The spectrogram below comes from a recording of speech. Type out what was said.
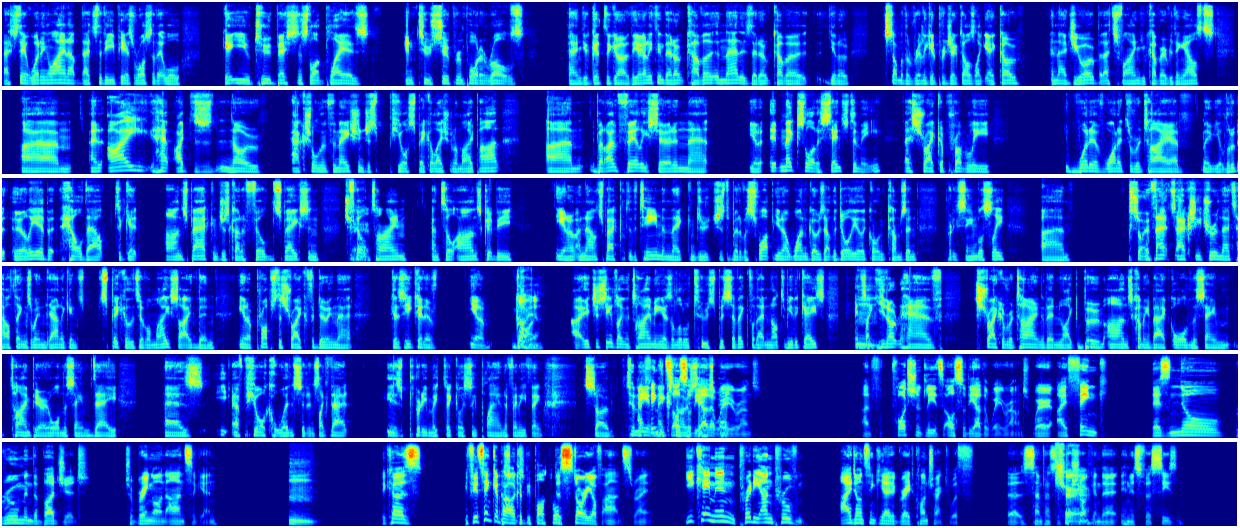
that's their winning lineup. That's the DPS roster that will get you two best in slot players into super important roles, and you're good to go. The only thing they don't cover in that is they don't cover, you know, some of the really good projectiles like Echo and duo, but that's fine. You cover everything else. Um, and I have, I just no actual information, just pure speculation on my part. Um, but I'm fairly certain that you know it makes a lot of sense to me that Striker probably would have wanted to retire maybe a little bit earlier, but held out to get ANS back and just kind of filled space and Sure. filled time until ANS could be, you know, announced back into the team and they can do just a bit of a swap. You know, one goes out the door, the other one comes in pretty seamlessly. Um, so if that's actually true and that's how things went down against speculative on my side, then you know, props to Striker for doing that because he could have, you know, gone. yeah. Uh, it just seems like the timing is a little too specific for that not to be the case. It's like Mm. you don't have Striker retiring, then like boom, Arn's coming back all in the same time period, all in the same day, as a pure coincidence. Like that is pretty meticulously planned, if anything. So to me, I it think makes it's also no the sense other that- way around. Unfortunately, it's also the other way around, where I think there's no room in the budget to bring on ANS again. Hmm. Because if you think about could be the story of ANS, right? He came in pretty unproven. I don't think he had a great contract with uh, San Francisco Sure. Shock in the in his first season.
